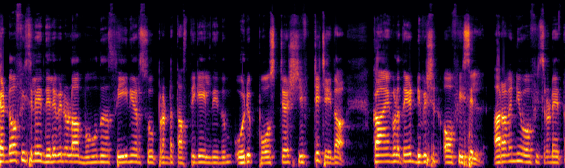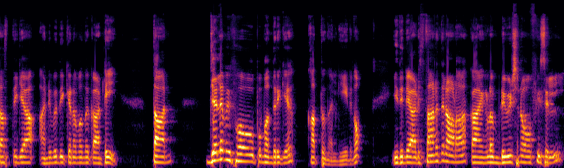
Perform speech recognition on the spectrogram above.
ഹെഡ് ഓഫീസിലെ നിലവിലുള്ള മൂന്ന് സീനിയർ സൂപ്രണ്ട് തസ്തികയിൽ നിന്നും ഒരു പോസ്റ്റ് ഷിഫ്റ്റ് ചെയ്ത് കായംകുളത്തെ ഡിവിഷൻ ഓഫീസിൽ റവന്യൂ ഓഫീസറുടെ തസ്തിക അനുവദിക്കണമെന്ന് കാട്ടി താൻ ജലവിഭവ വകുപ്പ് മന്ത്രിക്ക് കത്ത് നൽകിയിരുന്നു. ഇതിന്റെ അടിസ്ഥാനത്തിലാണ് കായംകുളം ഡിവിഷൻ ഓഫീസിൽ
